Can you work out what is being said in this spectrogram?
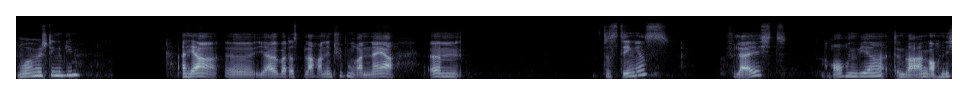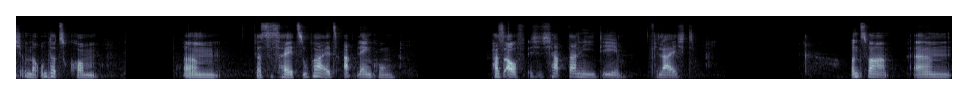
Wo waren wir stehen geblieben? Ach ja, äh, ja, über das Blach an den Typen ran. Naja, ähm. Das Ding ist, vielleicht brauchen wir den Wagen auch nicht, um da runterzukommen. Ähm, das ist halt super als Ablenkung. Pass auf, ich, ich habe da eine Idee. Vielleicht. Und zwar, ähm,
